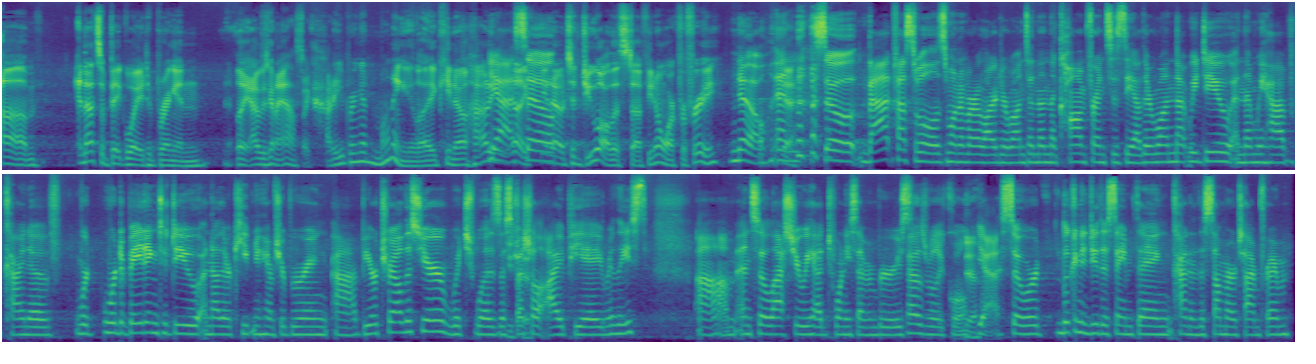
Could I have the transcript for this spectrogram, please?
So, Um, and that's a big way to bring in. Like, I was going to ask, like, how do you bring in money? Like, you know, how do Yeah, you, like, so- you know, to do all this stuff? You don't work for free. No. And Yeah. so that festival is one of our larger ones. And then the conference is the other one that we do. And then we have kind of, we're, we're debating to do another Keep New Hampshire Brewing uh, beer trail this year, which was a should. special IPA release. Um, and so last year we had 27 breweries. that was really cool. Yeah. yeah, so we're looking to do the same thing kind of the summer timeframe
